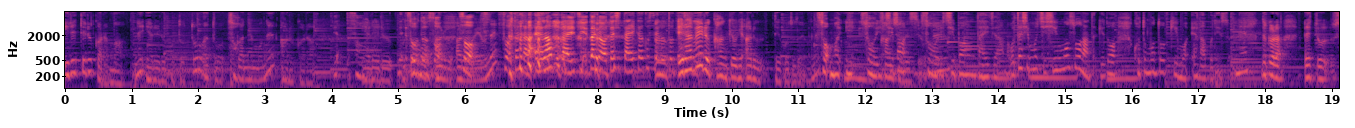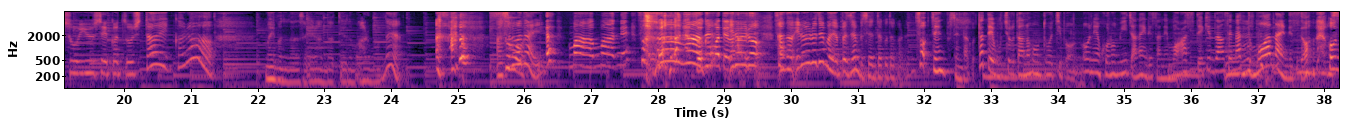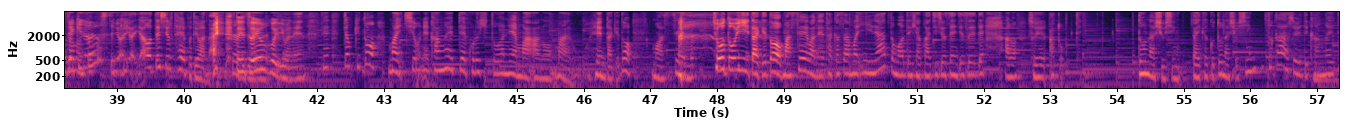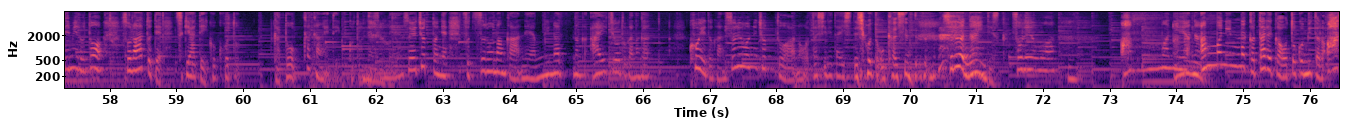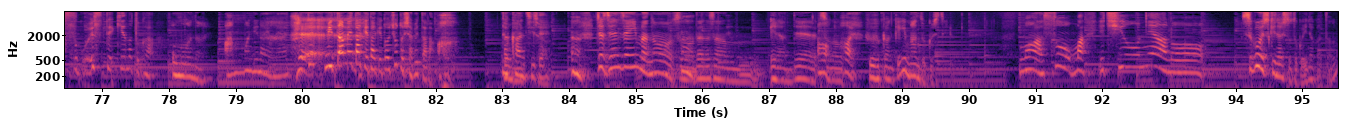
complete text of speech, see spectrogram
入れてるからまあねやれることとあとお金もねあるからいやれるねこともあるあるわよね。そうだから選ぶ大事。だから私大学生の時、うん。選べる環境にあるっていうことだよね。そう、まあそう一番、そう一番大事なの。私も自身もそうなんだけど、子供の時も選ぶですよね。だから、えっと、そういう生活をしたいから、まあ、今の旦那さん選んだっていうのもあるもんね。あそれはないまあまあね。そう。まあ そこまでいろいろあのいろいろでもやっぱり全部選択だからね。そう全部選択。だってうちの旦那本当は自分のね好みじゃないんですよね。もうあ素敵な男性なって思わないんですよ、本当素敵だよ素敵。いやいやいや私のタイプではない。タイプではないでそういうこと言わね。でだけどまあ一応ね考えてこの人はねまああのまあ変だけどまあ背もちょうどいいだけどまあ背はね高さもいいなと思って180センチそれであのそれあとてどんな出身大学どんな出身とかそれで考えてみるとその後で付き合っていくことかどうか考えていくことですよなるね。それちょっとね普通のなんかねみんななんか愛情とかなんか恋とか、それをねちょっとあの私に対してちょっとおかしいですね。それはないんですか？それはあんまりあんまない。あんまりなんか誰か男見たらあすごい素敵なとか。思わない。あんまりないよね。へで見た目だけだけどちょっと喋ったらあな感じでじゃあ全然今のそうのん。旦那さん選んで、あそのはい。夫婦関係に満足している。まあそう。まあ一応ねあのすごい好きな人とかいなかったの？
